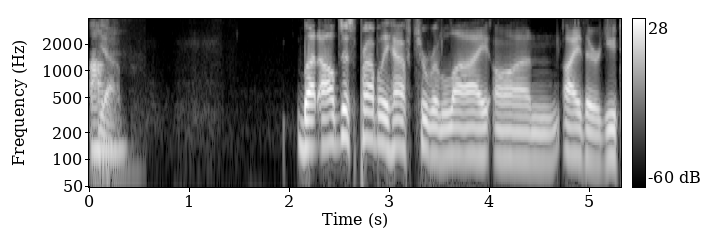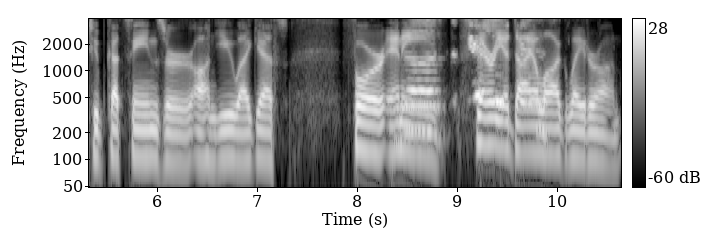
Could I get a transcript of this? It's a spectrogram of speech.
Um, Yeah. But I'll just probably have to rely on either YouTube cutscenes or on you, I guess, for any The- the Saria dialogue later on.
